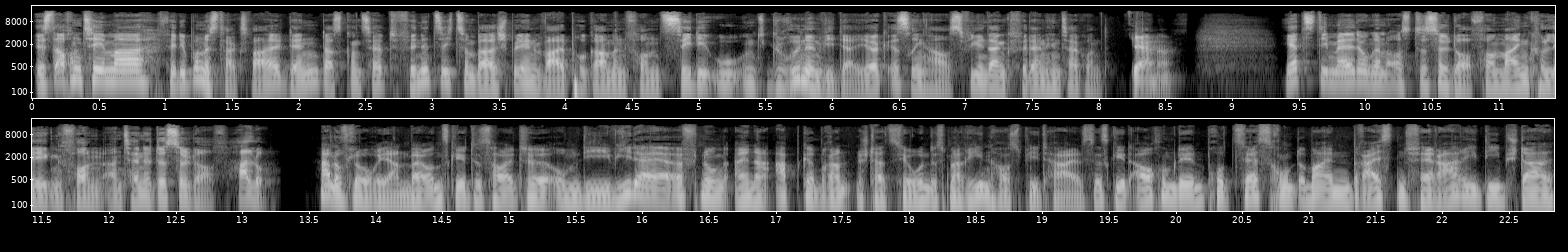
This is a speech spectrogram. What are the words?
Ist auch ein Thema für die Bundestagswahl, denn das Konzept findet sich zum Beispiel in Wahlprogrammen von CDU und Grünen wieder. Jörg Isringhaus, vielen Dank für deinen Hintergrund. Gerne. Jetzt die Meldungen aus Düsseldorf von meinen Kollegen von Antenne Düsseldorf. Hallo. Hallo Florian, bei uns geht es heute um die Wiedereröffnung einer abgebrannten Station des Marienhospitals. Es geht auch um den Prozess rund um einen dreisten Ferrari-Diebstahl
